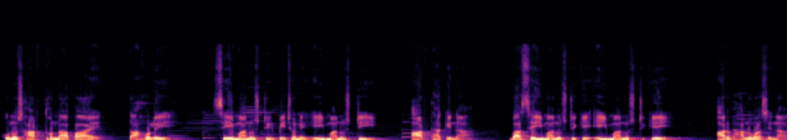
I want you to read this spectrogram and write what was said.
কোনো স্বার্থ না পায়, তাহলে সেই মানুষটির পেছনে এই মানুষটি আর থাকে না বা সেই মানুষটিকে এই মানুষটিকে আর ভালোবাসে না।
